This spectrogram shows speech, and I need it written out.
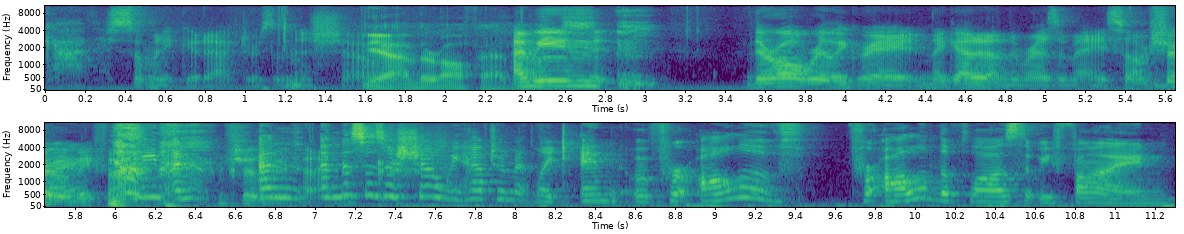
God, there's so many good actors in this show. Yeah, they're all fabulous. I mean, they're all really great, and they got it on the resume, so I'm sure it'll be Right? fine. I mean, and, I'm sure it'll and, be fine. and this is a show we have to admit, like, and for all of for all of the flaws that we find,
